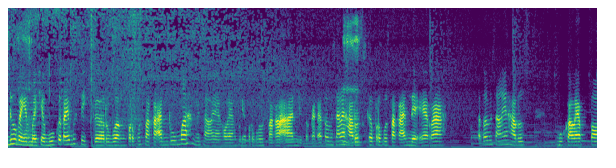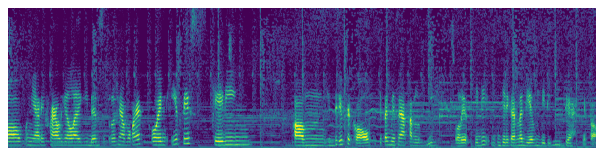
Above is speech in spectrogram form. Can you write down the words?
Aduh pengen baca buku tapi mesti ke ruang perpustakaan rumah misalnya kalau yang punya perpustakaan gitu kan atau misalnya hmm. harus ke perpustakaan daerah atau misalnya harus buka laptop, nyari filenya lagi dan seterusnya. Pokoknya when it is getting um, difficult, kita biasanya akan lebih sulit. Jadi jadikanlah dia menjadi mudah gitu.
